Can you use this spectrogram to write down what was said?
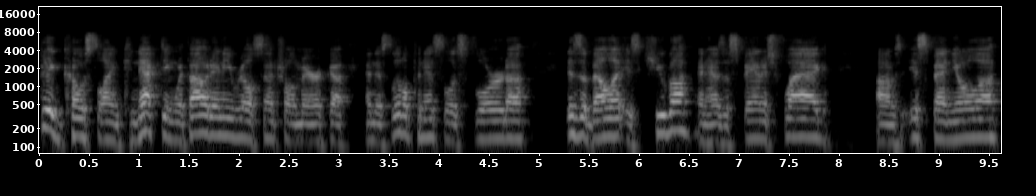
big coastline connecting without any real Central America. And this little peninsula is Florida. Isabella is Cuba and has a Spanish flag. Um, Hispaniola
